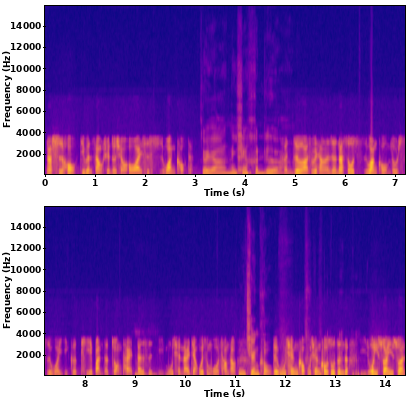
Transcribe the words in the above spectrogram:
那时候基本上选择权 OI 是十万口的。对啊，那以前很热啊，很热啊，是非常的热。那时候十万口我们都视为一个铁板的状态，但是以目前来讲，为什么我常常五千口？对，五千口，五千口。说真的，如果你算一算。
